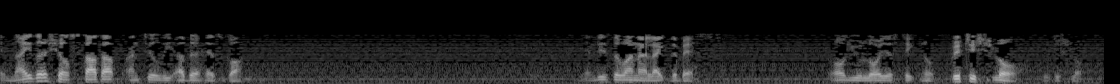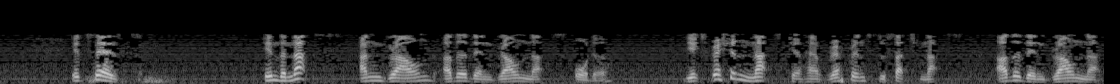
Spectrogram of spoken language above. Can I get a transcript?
and neither shall start up until the other has gone. And this is the one I like the best. All you lawyers take note. British law. British law. It says, in the nuts unground other than ground nuts order, the expression nuts shall have reference to such nuts other than ground nuts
